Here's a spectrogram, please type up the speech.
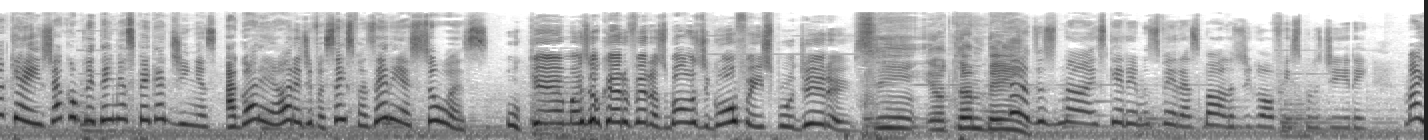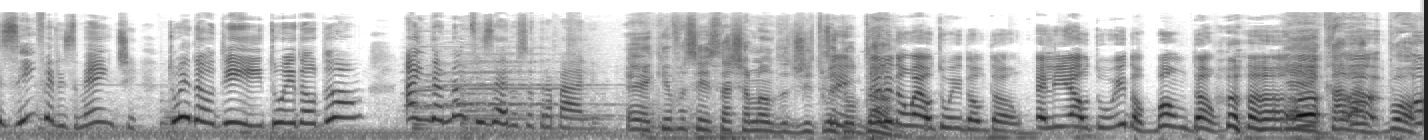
Ok, já completei minhas pegadinhas. Agora é hora de vocês fazerem as suas. o quê? Mas eu quero ver as bolas de golfe explodirem! Sim, eu também. Todos nós queremos ver as bolas de golfe explodirem. Mas, infelizmente, Tweedledee e Tweedledum ainda não fizeram seu trabalho. É, quem você está chamando de Sim, Tweedledum? ele não é o Tweedledum, ele é o Tweedlebondão. Ei, cala a boca.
